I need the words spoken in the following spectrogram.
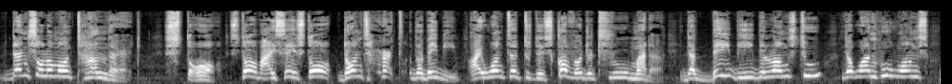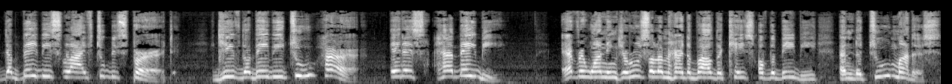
Then Solomon thundered, Stop, stop, I say stop. Don't hurt the baby. I wanted to discover the true mother. The baby belongs to the one who wants the baby's life to be spared. Give the baby to her. It is her baby. Everyone in Jerusalem heard about the case of the baby and the two mothers.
